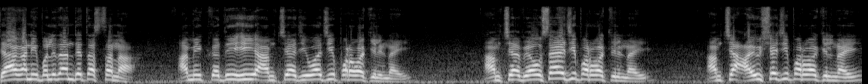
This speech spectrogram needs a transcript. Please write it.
त्याग आणि बलिदान देत असताना आम्ही कधीही आमच्या जीवाची पर्वा केली नाही आमच्या व्यवसायाची पर्वा केली नाही आमच्या आयुष्याची पर्वा केली नाही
